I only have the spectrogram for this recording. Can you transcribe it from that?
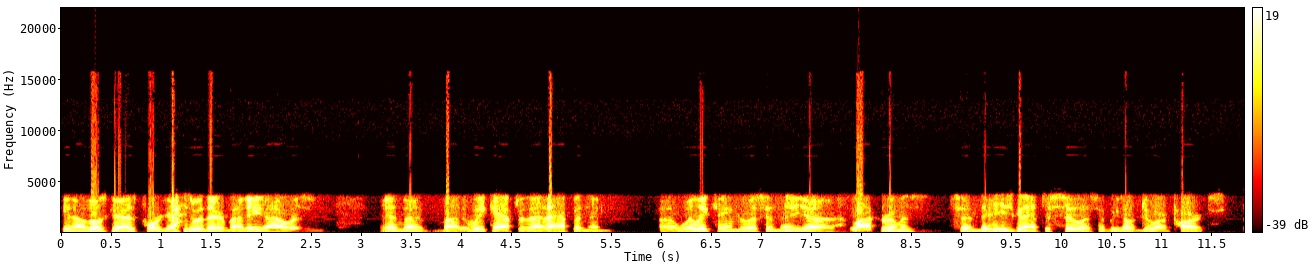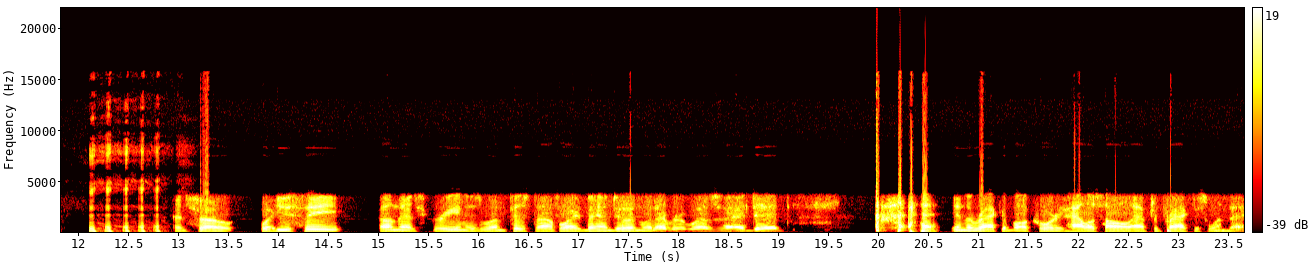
you know those guys, poor guys, were there about eight hours, and, and uh, by the week after that happened, and uh, Willie came to us in the uh, locker room and said that he's going to have to sue us if we don't do our parts. and so what you see on that screen is one pissed off white man doing whatever it was that I did in the racquetball court at Halas Hall after practice one day.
